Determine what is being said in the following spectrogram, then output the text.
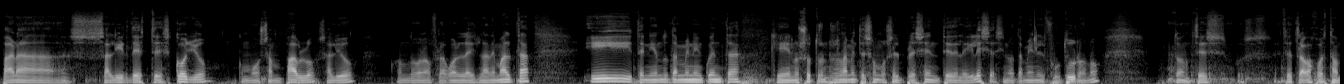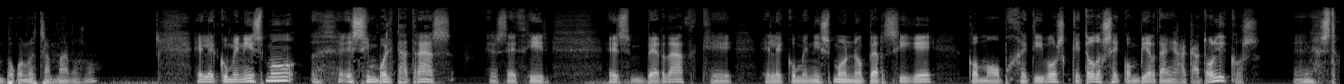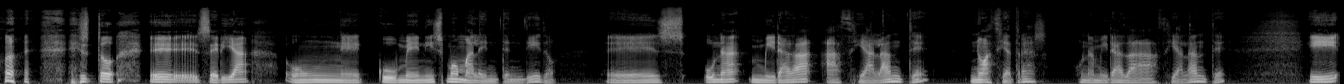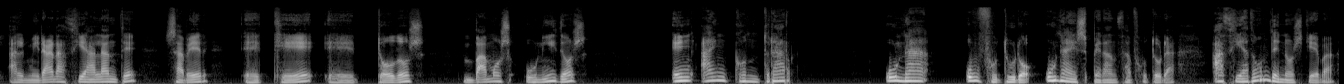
para salir de este escollo, como San Pablo salió cuando naufragó en la isla de Malta, y teniendo también en cuenta que nosotros no solamente somos el presente de la iglesia, sino también el futuro, ¿no? Entonces, pues este trabajo está un poco en nuestras manos, ¿no? El ecumenismo es sin vuelta atrás, es decir, es verdad que el ecumenismo no persigue como objetivos que todos se conviertan a católicos. ¿eh? Esto, esto eh, sería un ecumenismo malentendido. Es una mirada hacia adelante, no hacia atrás, una mirada hacia adelante. Y al mirar hacia adelante, saber eh, que eh, todos vamos unidos en a encontrar una un futuro, una esperanza futura. ¿Hacia dónde nos lleva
